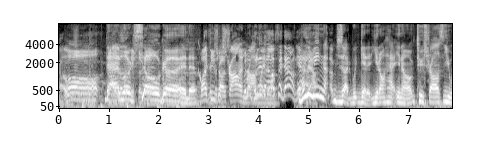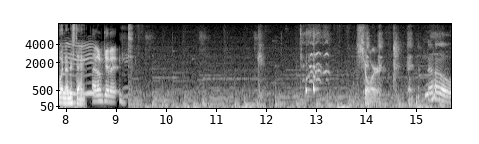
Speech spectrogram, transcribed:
Oh. Oh, That looks so good. Why They two put straws? straw in Wait, no, wrong put it though. upside down. Yeah. What do you mean? Zud, we get it. You don't have, you know, two straws. You wouldn't understand. I don't get it. Sure. No,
